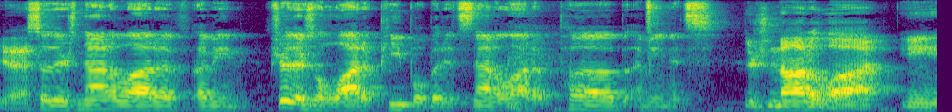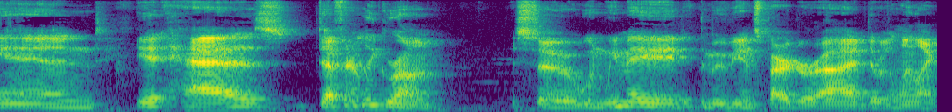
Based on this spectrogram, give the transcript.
yeah. So there's not a lot of. I mean, I'm sure there's a lot of people, but it's not a lot of pub. I mean, it's. There's not a lot, and it has definitely grown. So when we made the movie Inspired to Ride, there was only like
